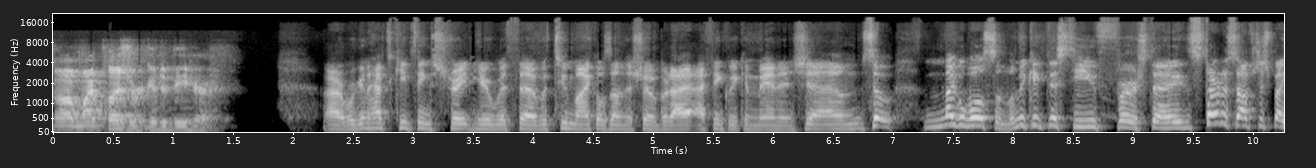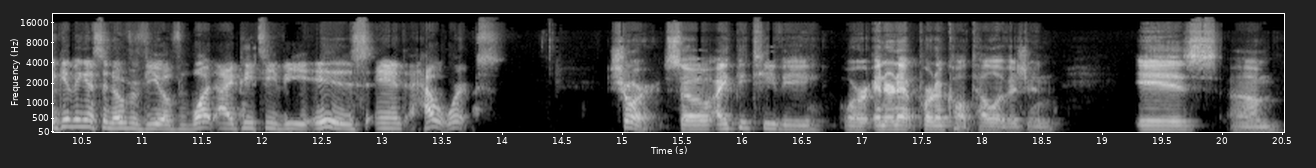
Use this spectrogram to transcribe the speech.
Oh, my pleasure. Good to be here. All right, we're gonna have to keep things straight here with uh, with two Michaels on the show, but I, I think we can manage. Um, so, Michael Wilson, let me kick this to you first. Uh, start us off just by giving us an overview of what IPTV is and how it works. Sure. So, IPTV or Internet Protocol Television is um,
